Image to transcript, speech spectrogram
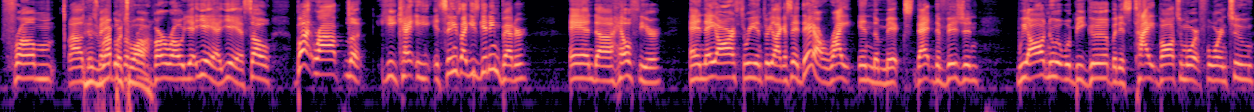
from uh, the His Bengals repertoire. from Burrow. Yeah, yeah, yeah. So, but Rob, look, he can't. He, it seems like he's getting better and uh, healthier, and they are three and three. Like I said, they are right in the mix. That division, we all knew it would be good, but it's tight. Baltimore at four and two,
